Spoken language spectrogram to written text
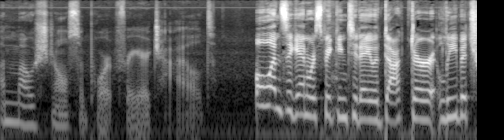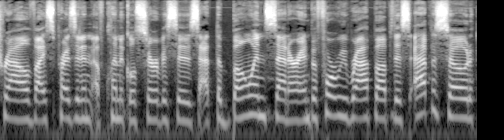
emotional support for your child. Well, once again, we're speaking today with Dr. Liebetrau, Vice President of Clinical Services at the Bowen Center. And before we wrap up this episode,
